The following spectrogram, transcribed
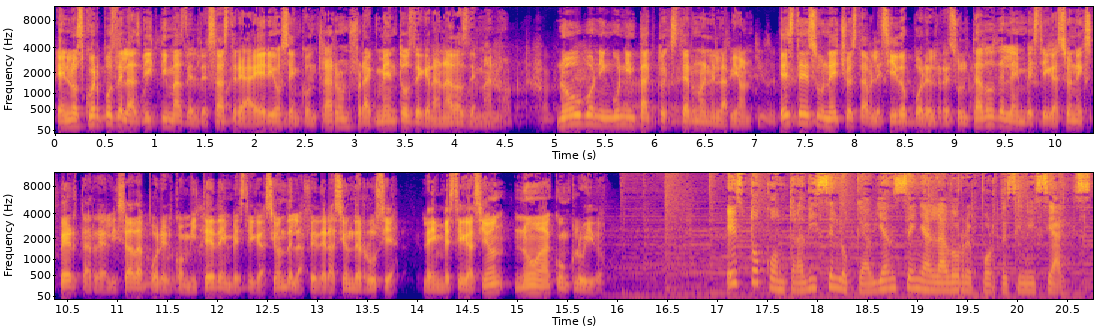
en los cuerpos de las víctimas del desastre aéreo se encontraron fragmentos de granadas de mano. No hubo ningún impacto externo en el avión. Este es un hecho establecido por el resultado de la investigación experta realizada por el Comité de Investigación de la Federación de Rusia. La investigación no ha concluido. Esto contradice lo que habían señalado reportes iniciales,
